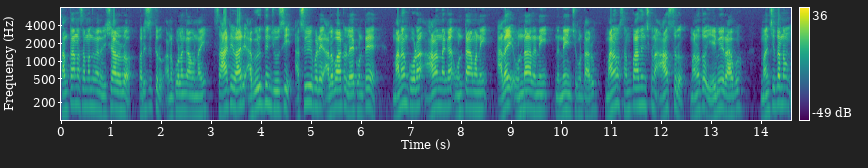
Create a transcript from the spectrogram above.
సంతాన సంబంధమైన విషయాలలో పరిస్థితులు అనుకూలంగా ఉన్నాయి. సాటి వారి అభివృద్ధిని చూసి అసూయపడే అలవాటు లేకుంటే మనం కూడా ఆనందంగా ఉంటామని అలై ఉండాలని నిర్ణయించుకుంటారు. మనం సంపాదించుకున్న ఆస్తులు మనతో ఏమీ రావు. మంచితనం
